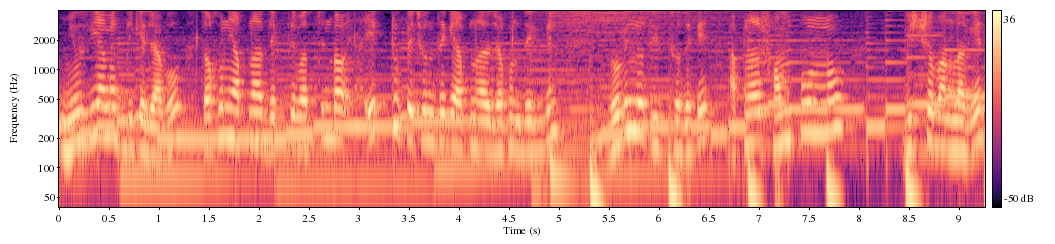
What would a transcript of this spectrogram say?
মিউজিয়ামের দিকে যাব, তখনই আপনারা দেখতে পাচ্ছেন বা একটু পেছন থেকে আপনারা যখন দেখবেন রবীন্দ্র তীর্থ থেকে আপনারা সম্পূর্ণ বিশ্ব বাংলা গেট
